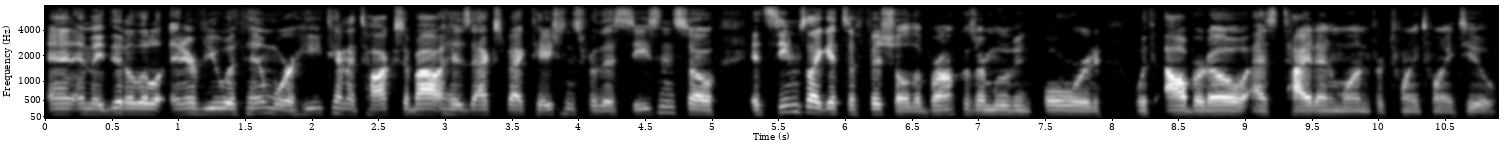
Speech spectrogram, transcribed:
and and they did a little interview with him where he kind of talks about his expectations for this season. So it seems like it's official. The Broncos are moving forward with Albert O as tight end one for 2022.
